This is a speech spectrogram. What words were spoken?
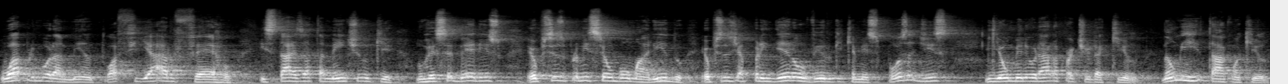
O aprimoramento, o afiar o ferro está exatamente no que? No receber isso. Eu preciso para mim ser um bom marido, eu preciso de aprender a ouvir o que, que a minha esposa diz e eu melhorar a partir daquilo, não me irritar com aquilo.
